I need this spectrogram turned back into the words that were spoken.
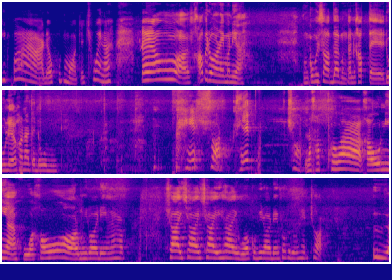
คิดว่า เดี๋ยวคุณหมอจะช่วยนะ แล้วเขาไปโดนอะไรมาเนี่ย ผมก็ไม่ทราบได้เหมือนกันครับ แต่ดูแล้วเขาน่าจะโดน เฮดช็อตเฮดช็อตนะครับ เพราะว่าเขาเนี่ยหัวเขามีรอยแดงนะครับใช่ใช่ใช่ใช่หัวกูมีรอยแดงเพราะกูโดนเฮดช็อตเอือ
